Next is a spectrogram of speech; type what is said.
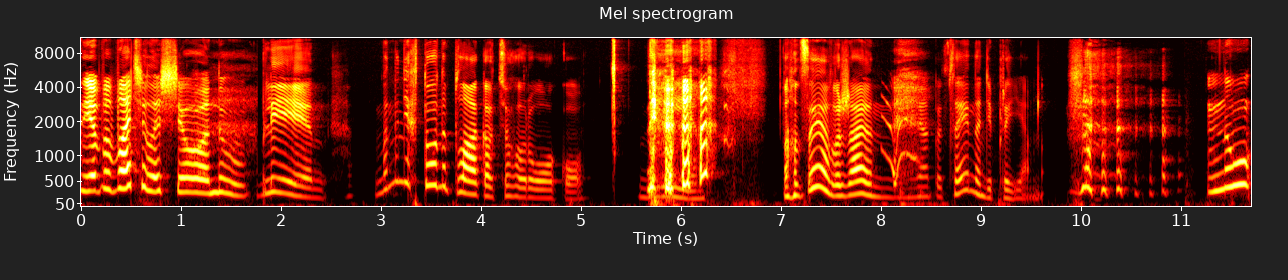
Ну, Я побачила, що ну Блін, мене ніхто не плакав цього року. Блін. Оце я вважаю якось це іноді приємно. ну.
